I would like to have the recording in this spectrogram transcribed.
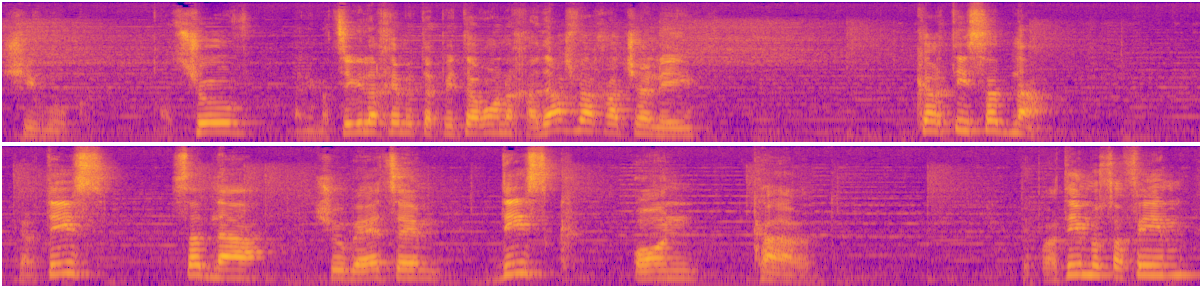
שיווק. אז שוב, אני מציג לכם את הפתרון החדש והחדשני, כרטיס סדנה. כרטיס סדנה שהוא בעצם disk on card. לפרטים נוספים,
